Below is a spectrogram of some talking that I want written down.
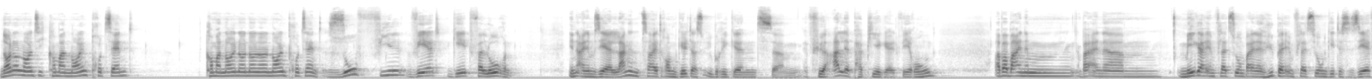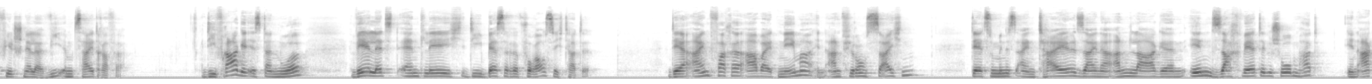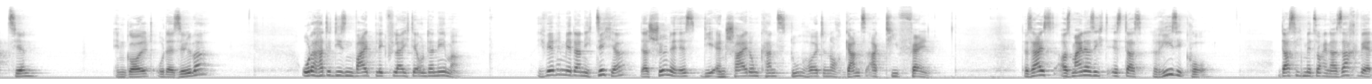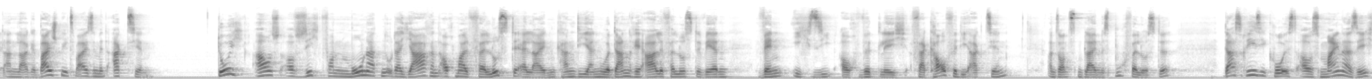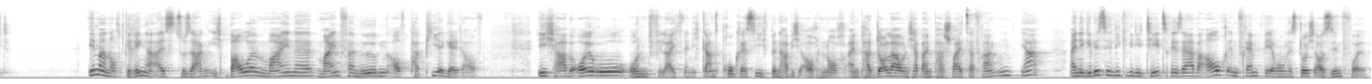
99,9 Prozent, 999 Prozent, so viel Wert geht verloren. In einem sehr langen Zeitraum gilt das übrigens ähm, für alle Papiergeldwährungen. Aber bei, einem, bei einer Mega-Inflation, bei einer Hyperinflation geht es sehr viel schneller, wie im Zeitraffer. Die Frage ist dann nur, wer letztendlich die bessere Voraussicht hatte. Der einfache Arbeitnehmer in Anführungszeichen, der zumindest einen Teil seiner Anlagen in Sachwerte geschoben hat, in Aktien, in Gold oder Silber? Oder hatte diesen Weitblick vielleicht der Unternehmer? Ich wäre mir da nicht sicher. Das Schöne ist, die Entscheidung kannst du heute noch ganz aktiv fällen. Das heißt, aus meiner Sicht ist das Risiko, dass ich mit so einer Sachwertanlage, beispielsweise mit Aktien, durchaus auf Sicht von Monaten oder Jahren auch mal Verluste erleiden kann, die ja nur dann reale Verluste werden, wenn ich sie auch wirklich verkaufe, die Aktien. Ansonsten bleiben es Buchverluste. Das Risiko ist aus meiner Sicht immer noch geringer als zu sagen, ich baue meine, mein Vermögen auf Papiergeld auf. Ich habe Euro und vielleicht, wenn ich ganz progressiv bin, habe ich auch noch ein paar Dollar und ich habe ein paar Schweizer Franken. Ja, eine gewisse Liquiditätsreserve auch in Fremdwährung ist durchaus sinnvoll.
